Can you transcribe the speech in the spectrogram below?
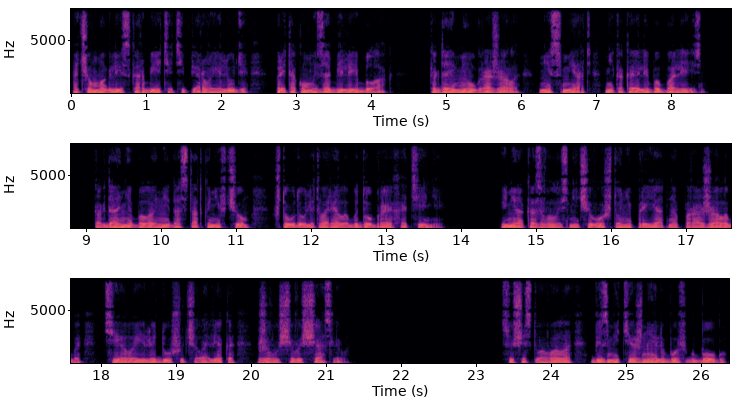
о чем могли скорбеть эти первые люди – при таком изобилии благ, когда им не угрожала ни смерть, ни какая-либо болезнь, когда не было недостатка ни в чем, что удовлетворяло бы доброе хотение, и не оказывалось ничего, что неприятно поражало бы тело или душу человека, живущего счастливо. Существовала безмятежная любовь к Богу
